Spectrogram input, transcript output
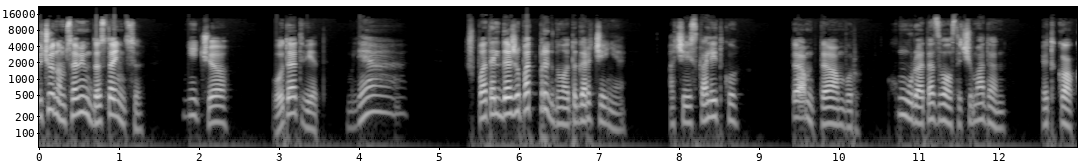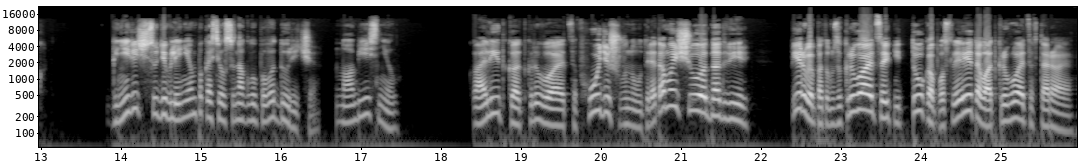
то что нам самим достанется? Ничего. Вот и ответ. Мля... Шпатель даже подпрыгнул от огорчения. А через калитку? Там тамбур. Хмуро отозвался чемодан. Это как? Гнилич с удивлением покосился на глупого Дурича, но объяснил. Калитка открывается, входишь внутрь, а там еще одна дверь. Первая потом закрывается, и только после этого открывается вторая.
